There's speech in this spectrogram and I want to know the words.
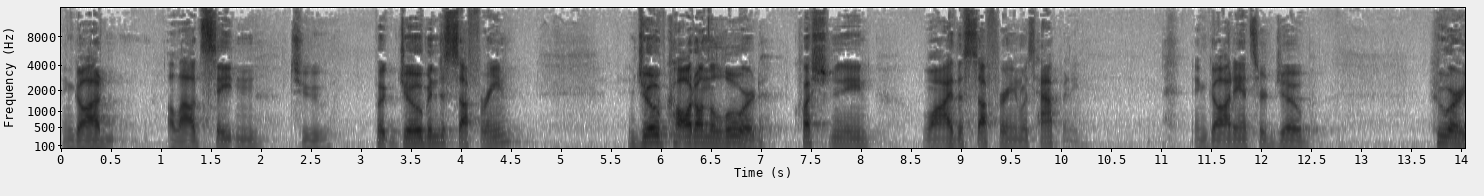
And God allowed Satan to put Job into suffering and Job called on the Lord, questioning why the suffering was happening. And God answered Job, who, are,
